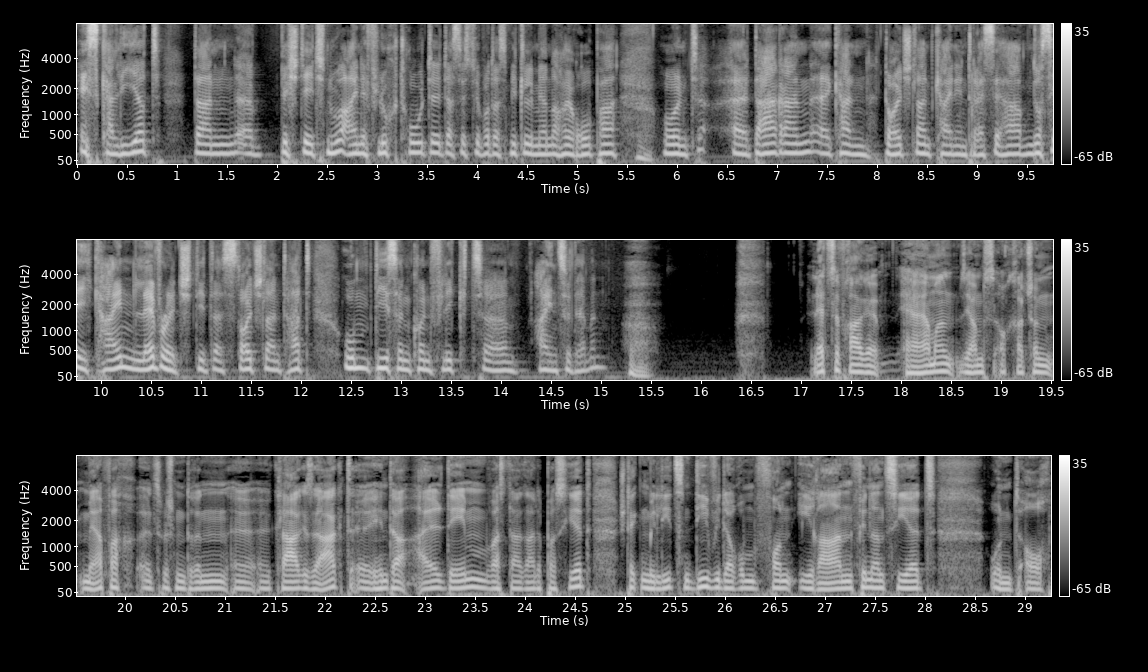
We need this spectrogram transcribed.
eskaliert, dann äh, besteht nur eine Fluchtroute, das ist über das Mittelmeer nach Europa. Und äh, daran äh, kann Deutschland kein Interesse haben. Nur sehe ich keinen Leverage, die das Deutschland hat, um diesen Konflikt äh, einzudämmen. Letzte Frage, Herr Herrmann, Sie haben es auch gerade schon mehrfach äh, zwischendrin äh, klar gesagt, äh, hinter all dem, was da gerade passiert, stecken Milizen, die wiederum von Iran finanziert und auch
